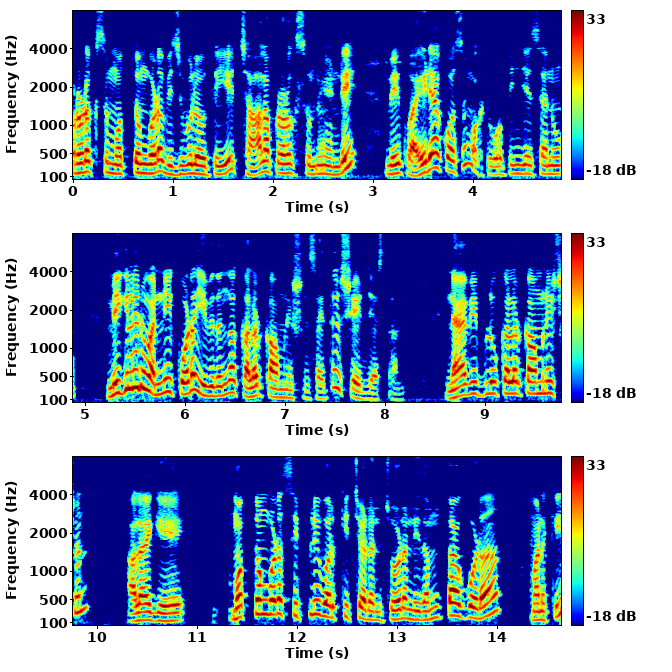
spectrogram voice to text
ప్రొడక్ట్స్ మొత్తం కూడా విజిబుల్ అవుతాయి. చాలా ప్రొడక్ట్స్ ఉన్నాయండి. మీకు ఐడియా కోసం ఒకటి ఓపెన్ చేశాను. మిగిలినవన్నీ కూడా ఈ విధంగా కలర్ కాంబినేషన్స్ అయితే షేర్ చేస్తాను. నావీ బ్లూ కలర్ కాంబినేషన్ అలాగే మొత్తం కూడా సిప్లీ వర్క్ ఇచ్చాడండి. చూడండి ఇదంతా కూడా మనకి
